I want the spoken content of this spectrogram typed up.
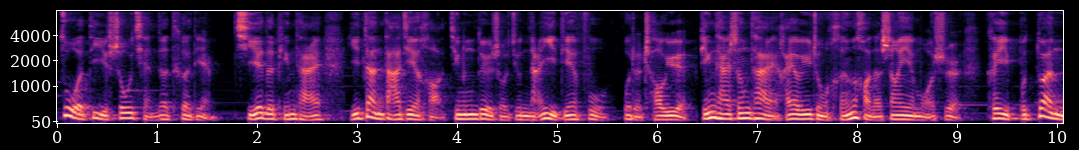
坐地收钱的特点。企业的平台一旦搭建好，竞争对手就难以颠覆或者超越。平台生态还有一种很好的商业模式，可以不断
